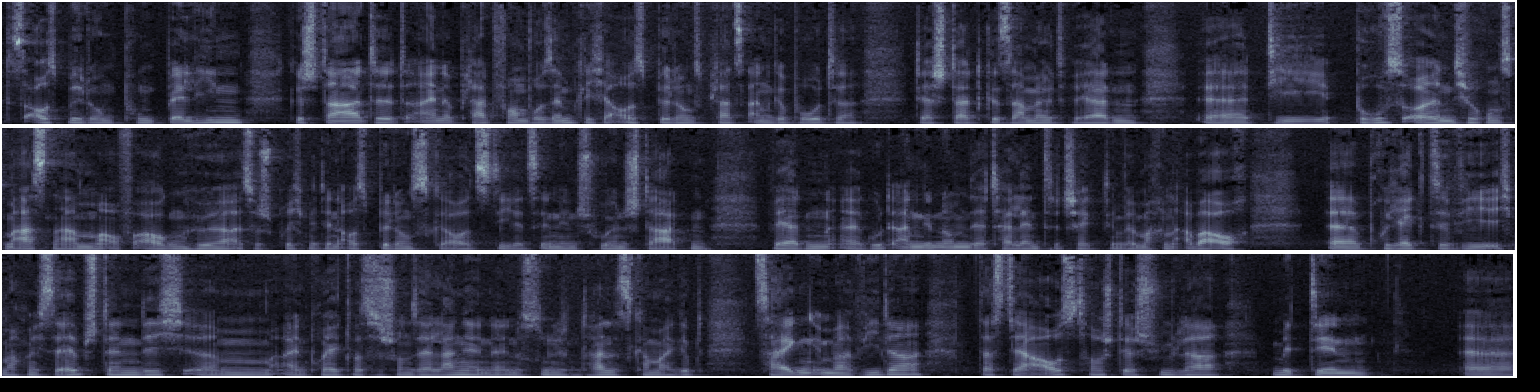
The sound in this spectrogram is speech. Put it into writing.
das Ausbildung.berlin gestartet, eine Plattform, wo sämtliche Ausbildungsplatzangebote der Stadt gesammelt werden, äh, die Berufsorientierungsmaßnahmen auf Augenhöhe, also sprich mit den Ausbildungsscouts, die jetzt in den Schulen starten, werden äh, gut angenommen, der Talente-Check, den wir machen, aber auch äh, Projekte wie Ich mache mich selbstständig, ähm, ein Projekt, was es schon sehr lange in der Industrie- und Handelskammer gibt, zeigen immer wieder, dass der Austausch der Schüler mit den, äh,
